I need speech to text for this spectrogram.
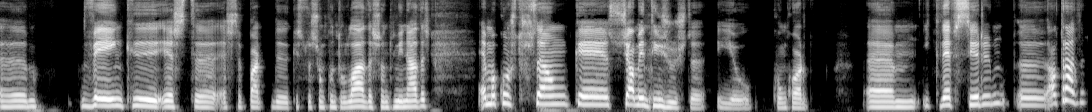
uh, veem que esta, esta parte de que as pessoas são controladas, são dominadas, é uma construção que é socialmente injusta e eu concordo um, e que deve ser uh, alterada.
